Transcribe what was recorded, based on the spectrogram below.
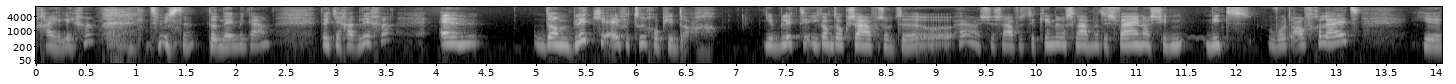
ga je liggen. Tenminste, dat neem ik aan. Dat je gaat liggen. En dan blik je even terug op je dag. Je, blikt, je kan het ook s'avonds op de. Hè, als je s'avonds de kinderen slaapt. Maar het is fijn als je niet wordt afgeleid. Je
